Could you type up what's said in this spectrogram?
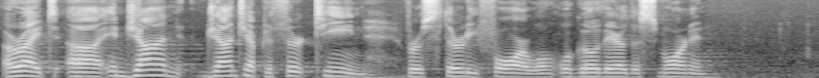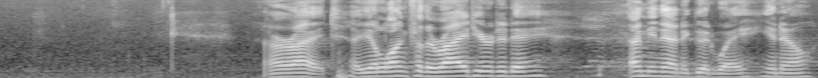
All right, uh, in John, John chapter 13, verse 34, we'll, we'll go there this morning. All right, are you along for the ride here today? I mean that in a good way, you know.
